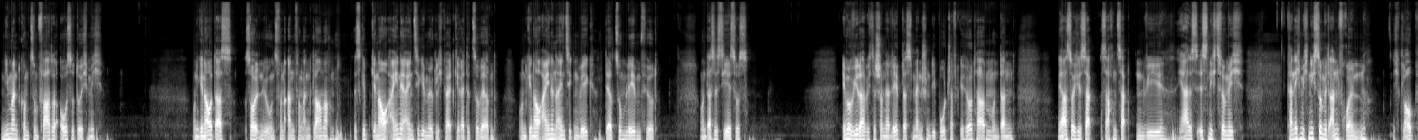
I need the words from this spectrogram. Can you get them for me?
Niemand kommt zum Vater außer durch mich. Und genau das sollten wir uns von Anfang an klar machen. Es gibt genau eine einzige Möglichkeit, gerettet zu werden. Und genau einen einzigen Weg, der zum Leben führt. Und das ist Jesus. Immer wieder habe ich das schon erlebt, dass Menschen die Botschaft gehört haben und dann ja solche Sa Sachen sagten wie, ja, das ist nichts für mich, kann ich mich nicht so mit anfreunden. Ich glaube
